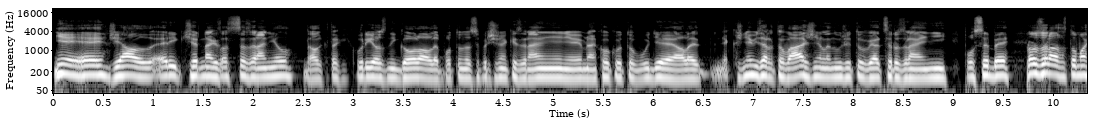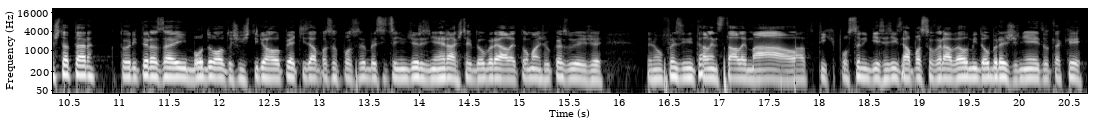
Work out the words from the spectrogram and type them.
Nie je, žiaľ, Erik Černák zase sa zranil, dal taký kuriózny gól, ale potom zase prišlo nejaké zranenie, neviem na koľko to bude, ale akože nevyzerá to vážne, len už je to viacero zranení po sebe. Rozhoral sa Tomáš Tatar, ktorý teraz aj bodoval tuším 4 alebo 5 zápasov po sebe, síce New Jersey nehráš tak dobre, ale Tomáš ukazuje, že ten ofenzívny talent stále má a v tých posledných 10 zápasoch hrá veľmi dobre, že nie je to také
